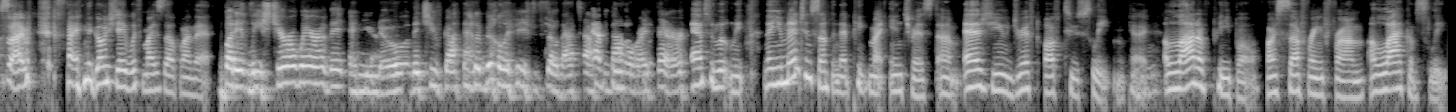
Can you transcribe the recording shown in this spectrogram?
so I, I negotiate with myself on that. But at least you're aware of it and you yeah. know that you've got that ability. So that's half the battle right there. Absolutely. Now you mentioned something that piqued my interest. Um, as you drift off to sleep, okay, mm-hmm. a lot of people are suffering from a lack of sleep,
